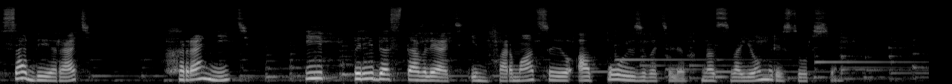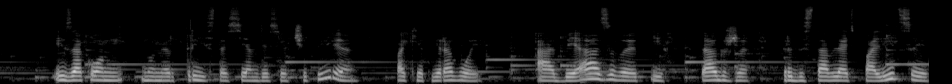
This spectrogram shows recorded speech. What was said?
собирать, хранить и предоставлять информацию о пользователях на своем ресурсе. И закон номер 374, пакет Яровой, обязывает их также предоставлять полиции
